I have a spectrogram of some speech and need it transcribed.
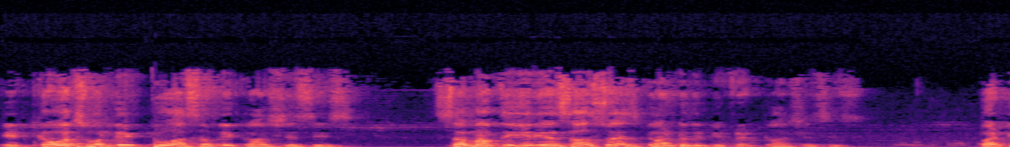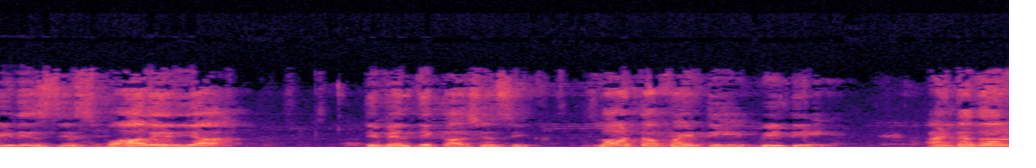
It covers only two assembly constituencies. Some of the areas also has gone to the different constituencies. But it is this small area, the wealthy constituency. Lot of IT, BT and other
